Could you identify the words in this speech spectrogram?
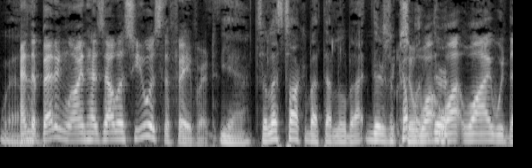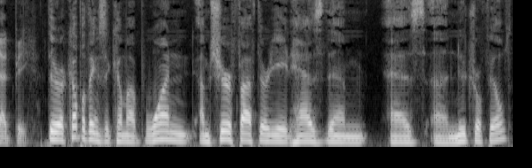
Well, and the betting line has LSU as the favorite. yeah. So let's talk about that a little bit. There's a so couple. why, there, why, why would that be? there are a couple things that come up. One, I'm sure 538 has them as a neutral field.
